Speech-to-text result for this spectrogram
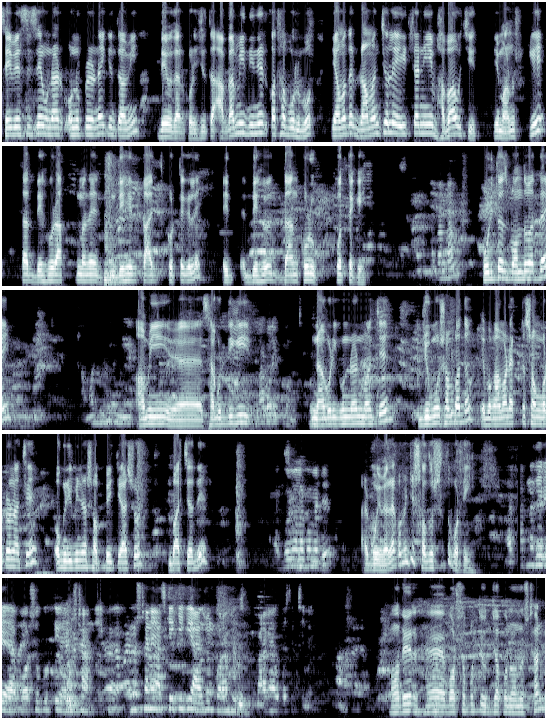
সেই বেসিসে ওনার অনুপ্রেরণায় কিন্তু আমি দেহদান করেছি। তো আগামী দিনের কথা বলব যে আমাদের গ্রামাঞ্চলে এইটা নিয়ে ভাবা উচিত যে মানুষকে তার দেহ রাখ মানে দেহের কাজ করতে গেলে এই দেহ দান করুক প্রত্যেকে। পরিতোষ বন্দ্যোপাধ্যায়। আমি সাগরদিঘি নাগরিক উন্নয়ন মঞ্চের যুগ্ম সম্পাদক এবং আমার একটা সংগঠন আছে অগ্নিবীণা সবপেচে আসর বাচ্চাদের। আর বইমেলা কমিটির সদস্য তো বটেই। আপনাদের বর্ষপূর্তি অনুষ্ঠান অনুষ্ঠানে আজকে কি কি আয়োজন করা হয়েছে? কারা কারা উপস্থিত ছিলেন? আমাদের হ্যাঁ, বর্ষপূর্তি উদযাপন অনুষ্ঠান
